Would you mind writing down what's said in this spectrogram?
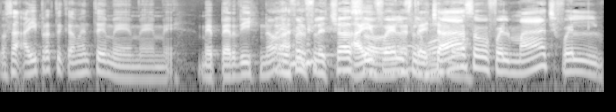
o sea, ahí prácticamente me, me, me, me perdí, ¿no? Ahí fue el flechazo. Ahí fue el este flechazo, fue el match, fue el...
